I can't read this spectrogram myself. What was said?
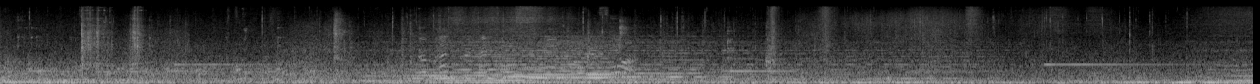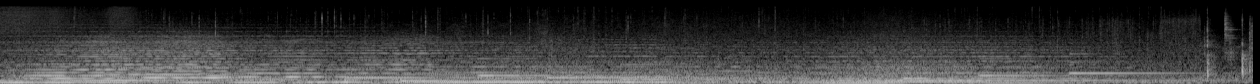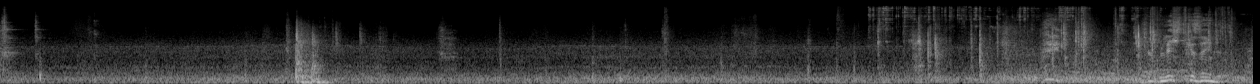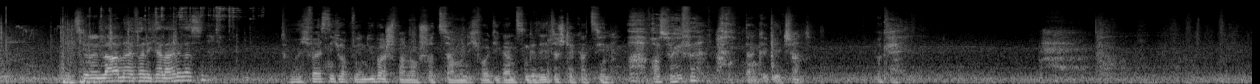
Licht gesehen. Willst du den Laden einfach nicht alleine lassen? Du, ich weiß nicht, ob wir einen Überspannungsschutz haben und ich wollte die ganzen Gerätestecker ziehen. brauchst du Hilfe? Danke, geht schon. Okay.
